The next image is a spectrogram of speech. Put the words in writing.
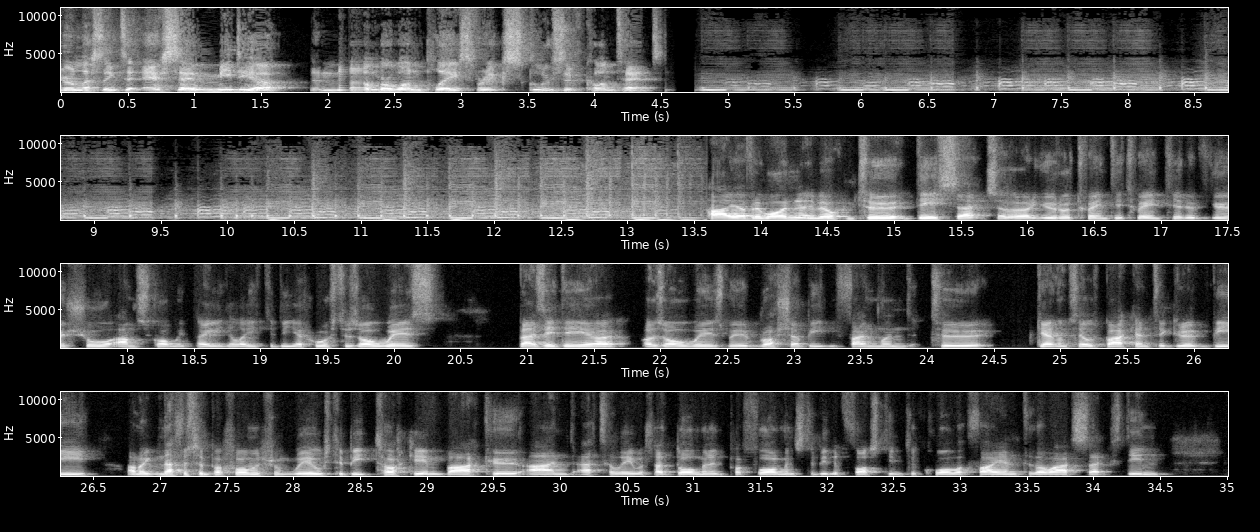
You're listening to SM Media, the number one place for exclusive content. Hi everyone, and welcome to day six of our Euro 2020 review show. I'm Scott McPike, delighted to be your host as always. Busy day uh, as always, with Russia beating Finland to get themselves back into Group B. A magnificent performance from Wales to beat Turkey in Baku and Italy with a dominant performance to be the first team to qualify into the last 16.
